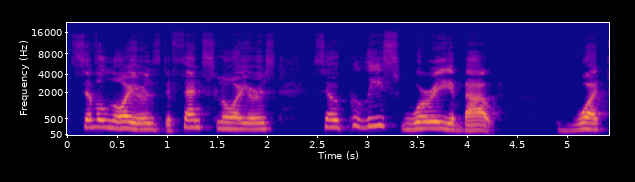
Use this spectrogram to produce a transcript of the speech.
civil lawyers, defense lawyers. So police worry about what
